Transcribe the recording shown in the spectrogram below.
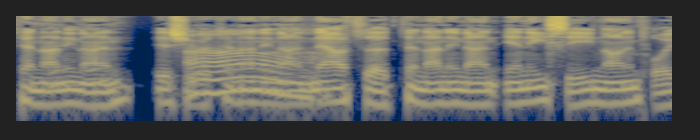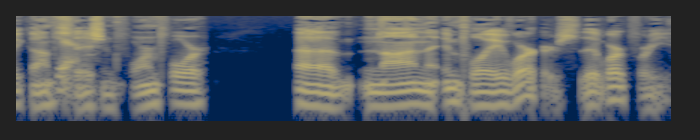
1099 issue a Oh. 1099. Now it's a 1099 NEC, non-employee compensation form for uh, non-employee workers that work for you.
